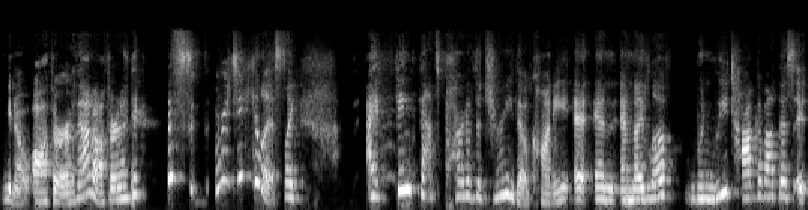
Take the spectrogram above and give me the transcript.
you know, author or that author. And I think that's ridiculous. Like, I think that's part of the journey though, Connie. And, and I love when we talk about this, it,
